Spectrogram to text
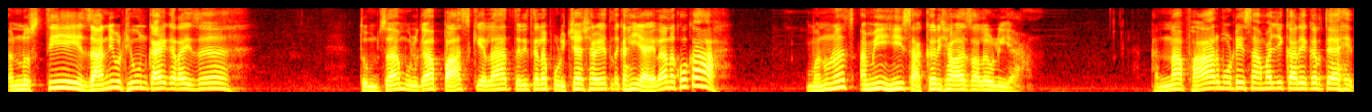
नुसती जाणीव ठेवून काय करायचं? तुमचा मुलगा पास केला तरी त्याला पुढच्या शाळेतलं काही यायला नको का? म्हणूनच आम्ही ही साखर शाळा चालवली या अण्णा फार मोठे सामाजिक कार्यकर्ते आहेत.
